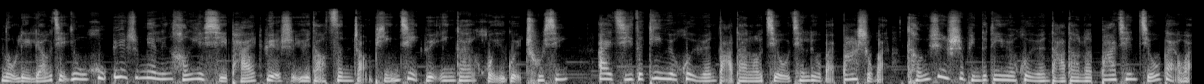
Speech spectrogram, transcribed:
努力了解用户，越是面临行业洗牌，越是遇到增长瓶颈，越应该回归初心。爱奇艺的订阅会员达到了九千六百八十万，腾讯视频的订阅会员达到了八千九百万，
